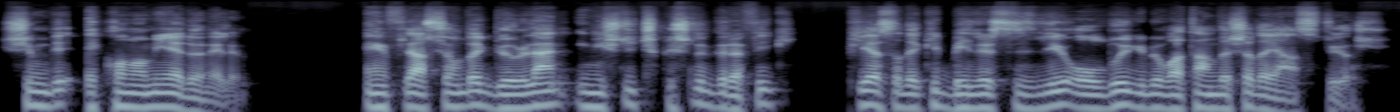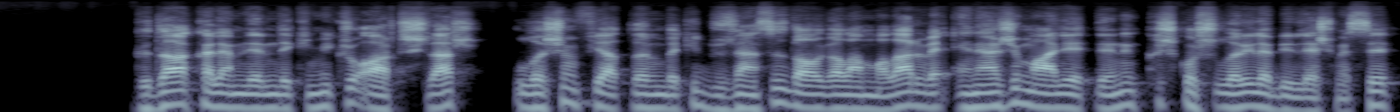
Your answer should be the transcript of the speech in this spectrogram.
Şimdi ekonomiye dönelim. Enflasyonda görülen inişli çıkışlı grafik piyasadaki belirsizliği olduğu gibi vatandaşa da yansıtıyor. Gıda kalemlerindeki mikro artışlar, ulaşım fiyatlarındaki düzensiz dalgalanmalar ve enerji maliyetlerinin kış koşullarıyla birleşmesi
